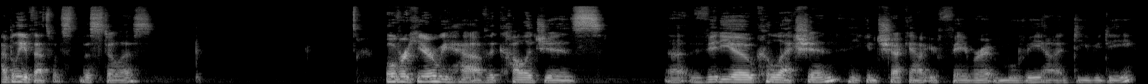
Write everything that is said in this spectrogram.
I believe that's what this still is. Over here we have the college's uh, video collection. You can check out your favorite movie on DVD.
